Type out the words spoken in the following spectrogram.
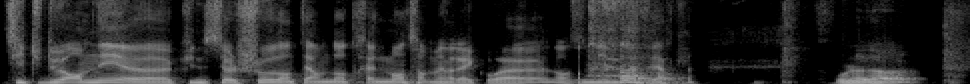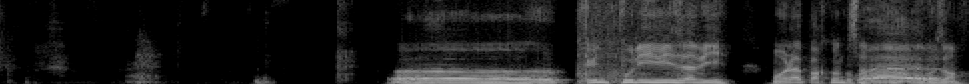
Si tu devais emmener euh, qu'une seule chose en termes d'entraînement, tu emmènerais quoi euh, dans une île déserte? Oh là là Une poulie vis-à-vis. Bon là, par contre, ça va être imposant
